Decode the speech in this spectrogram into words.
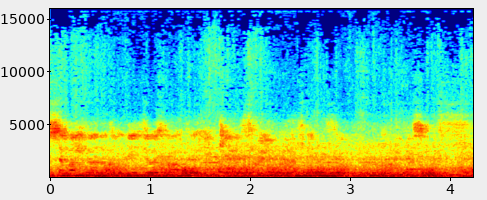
車間際の確認乗車はぜひ系列をくお願いします。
